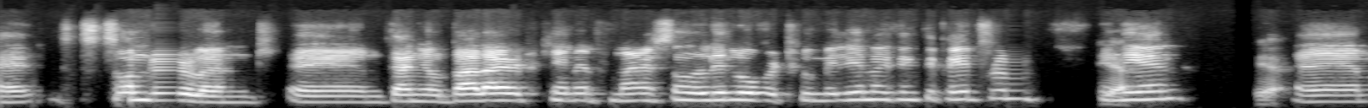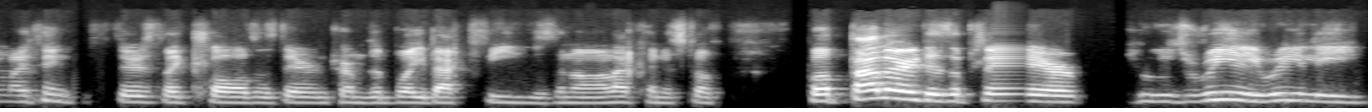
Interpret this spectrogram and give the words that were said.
Uh, Sunderland, um, Daniel Ballard came in from Arsenal, a little over two million, I think they paid for him in Yeah. the end. Yeah. Um, I think there's like clauses there in terms of buyback fees and all that kind of stuff. But Ballard is a player who's really, really,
